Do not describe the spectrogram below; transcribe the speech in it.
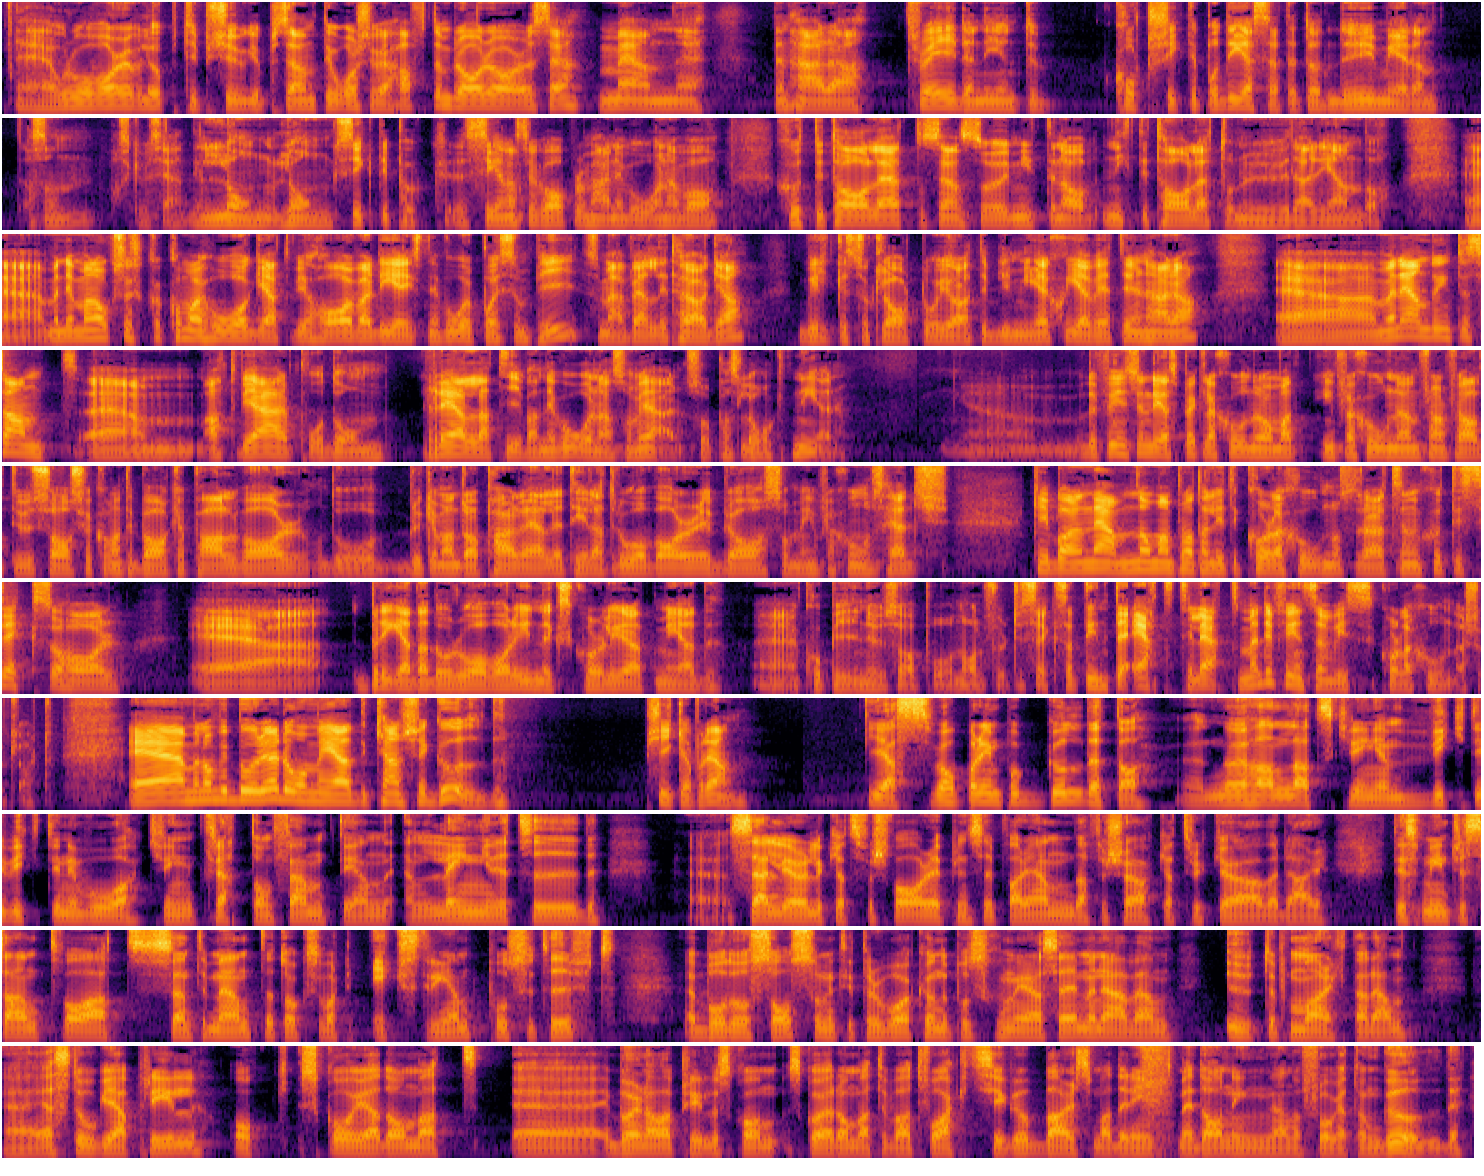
Eh, och råvaror är väl upp typ 20% i år, så vi har haft en bra rörelse. Men eh, den här uh, traden är ju inte kortsiktig på det sättet, utan det är ju mer en alltså, vad ska vi säga, det är en lång, långsiktig puck. Senast vi var på de här nivåerna var 70-talet och sen så i mitten av 90-talet och nu är vi där igen. Då. Eh, men det man också ska komma ihåg är att vi har värderingsnivåer på S&P som är väldigt höga, vilket såklart då gör att det blir mer skevhet i den här. Eh, men ändå intressant eh, att vi är på de relativa nivåerna som vi är, så pass lågt ner. Eh, det finns en del spekulationer om att inflationen, framförallt i USA, ska komma tillbaka på allvar. Och då brukar man dra paralleller till att råvaror är bra som inflationshedge. Jag kan ju bara nämna, om man pratar lite korrelation och sådär, att sedan 76 så har eh, breda då råvaruindex korrelerat med eh, KPI i USA på 0,46. Så det är inte 1 till 1, men det finns en viss korrelation där såklart. Eh, men om vi börjar då med kanske guld. Kika på den. Yes, vi hoppar in på guldet då. Eh, Det har handlats kring en viktig, viktig nivå kring 13,50 en, en längre tid. Eh, säljare har lyckats försvara i princip varenda försök att trycka över där. Det som är intressant var att sentimentet också varit extremt positivt. Eh, både hos oss, om vi tittar hur våra kunder positionerar sig, men även ute på marknaden. Jag stod i april och skojade om att eh, i början av april sko skojade om att det var två aktiegubbar som hade ringt mig dagen innan och frågat om guld.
